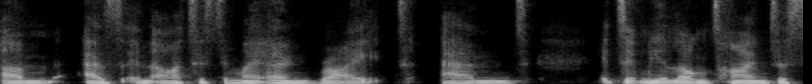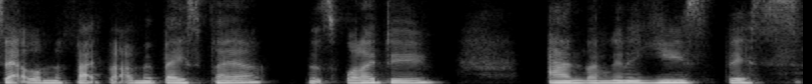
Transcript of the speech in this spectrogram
um, as an artist in my own right. And it took me a long time to settle on the fact that I'm a bass player. That's what I do. And I'm going to use this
